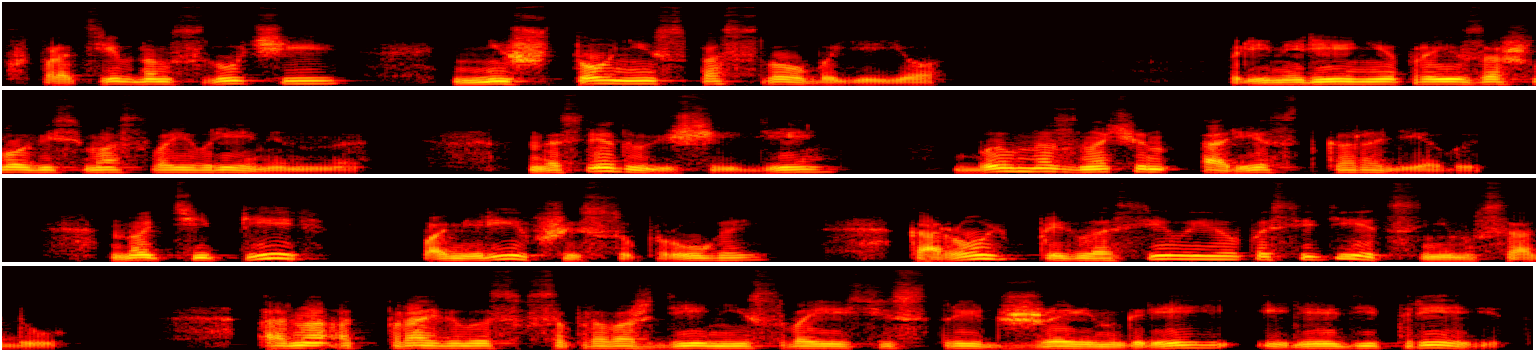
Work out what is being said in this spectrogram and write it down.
В противном случае ничто не спасло бы ее. Примирение произошло весьма своевременно. На следующий день был назначен арест королевы. Но теперь, помирившись с супругой, король пригласил ее посидеть с ним в саду. Она отправилась в сопровождении своей сестры Джейн Грей и леди Тревит.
